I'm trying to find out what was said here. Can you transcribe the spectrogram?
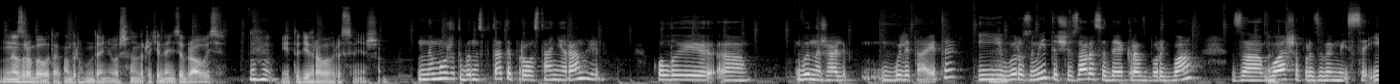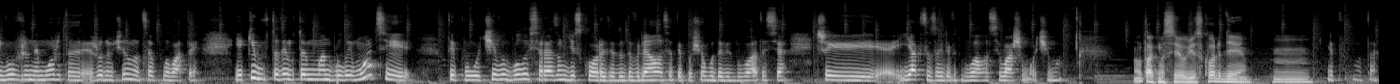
не зробили так на другому день, лише на третій день зібрались і тоді грали агресивніше. Не можу тебе не спитати про останній рангель, коли е, ви, на жаль, вилітаєте, і Мгм. ви розумієте, що зараз іде якраз боротьба за Так. ваше призове місце, і ви вже не можете жодним чином на це впливати. Які в тоді в той момент були емоції? Типу, чи ви були всі разом в Діскорді, додивлялися, типу, що буде відбуватися? Чи як це взагалі відбувалося вашими очима? Ну так, ми сиділи в Діскорді. Я ну, так.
